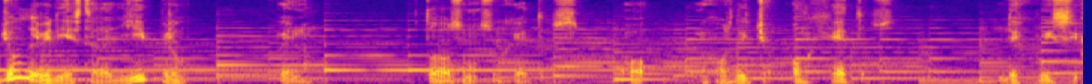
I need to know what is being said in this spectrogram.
Yo debería estar allí, pero bueno, todos somos sujetos, o mejor dicho, objetos de juicio.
